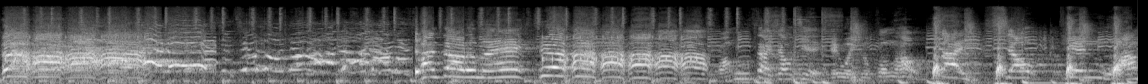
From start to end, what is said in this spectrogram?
哈哈哈哈！看到了没？哈哈哈哈哈！代销界给我一个封号，代销天王！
